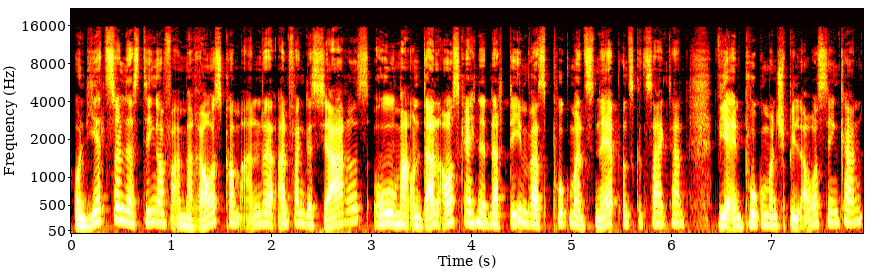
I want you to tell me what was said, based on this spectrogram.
Und jetzt soll das Ding auf einmal rauskommen, Anfang des Jahres. Oh und dann ausgerechnet nach dem, was Pokémon Snap uns gezeigt hat, wie ein Pokémon-Spiel aussehen kann.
